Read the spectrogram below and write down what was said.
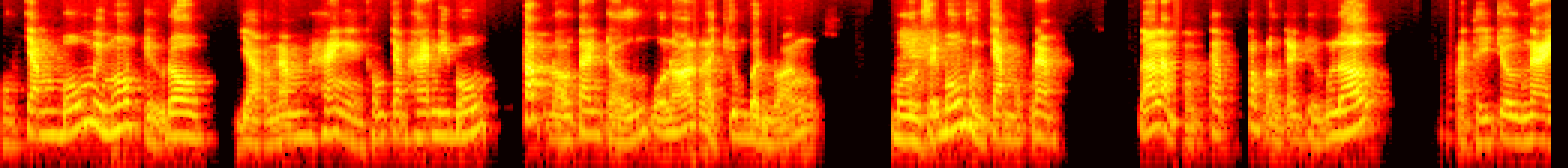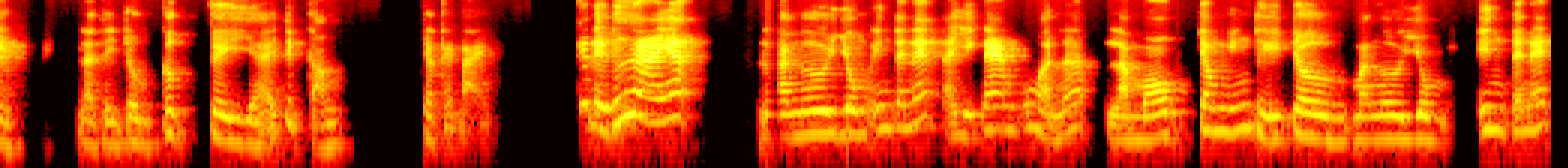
141 triệu đô vào năm 2024 tốc độ tăng trưởng của nó là trung bình khoảng 10,4% một năm. Đó là một tốc độ tăng trưởng lớn và thị trường này là thị trường cực kỳ dễ tiếp cận cho các bạn. Cái điều thứ hai á là người dùng internet tại Việt Nam của mình á, là một trong những thị trường mà người dùng internet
